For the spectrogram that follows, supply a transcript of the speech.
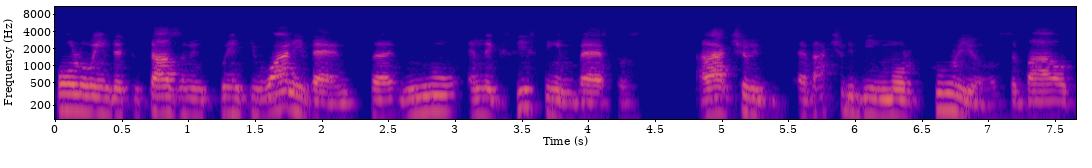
following the 2021 events, uh, new and existing investors are actually have actually been more curious about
